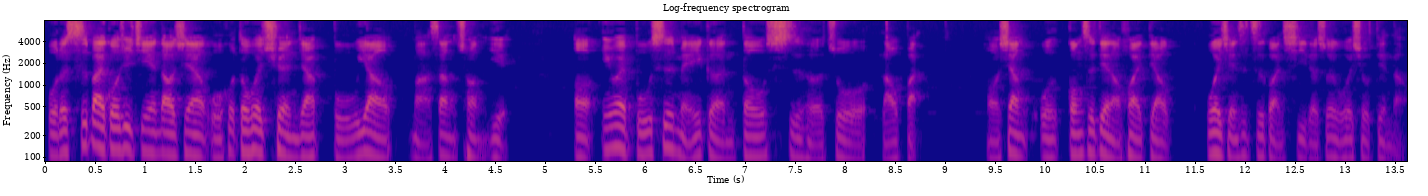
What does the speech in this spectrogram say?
我的失败过去经验到现在，我会都会劝人家不要马上创业哦，因为不是每一个人都适合做老板。哦，像我公司电脑坏掉，我以前是资管系的，所以我会修电脑。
